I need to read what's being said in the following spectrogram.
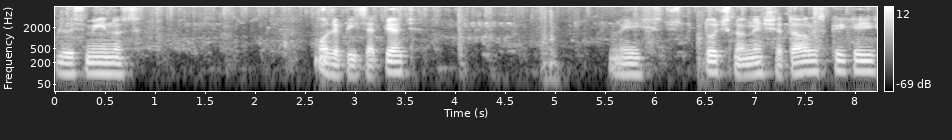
плюс-мінус. Може 55. Ми їх точно не считали, скільки їх.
